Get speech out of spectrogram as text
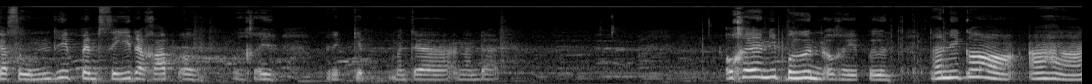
กระสุนที่เป็นซีดอะครับ เออโอเคมันจะเก็บมันจะอันนั้นได้ โอเคนี่ปืน โอเคปืนอันนี้ก็อาหาร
